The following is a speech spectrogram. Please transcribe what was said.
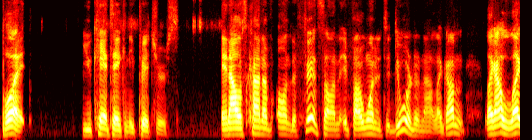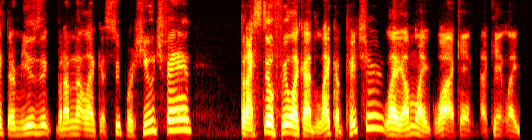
but you can't take any pictures. And I was kind of on the fence on if I wanted to do it or not. Like I'm like I like their music, but I'm not like a super huge fan. But I still feel like I'd like a picture. Like I'm like, wow, I can't I can't like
